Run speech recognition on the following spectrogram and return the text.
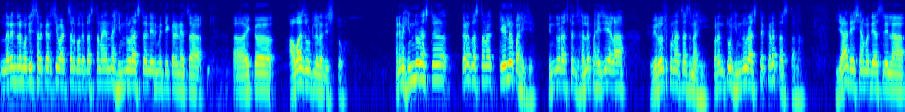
नरेंद्र मोदी सरकारची वाटचाल बघत असताना यांना हिंदू राष्ट्र निर्मिती करण्याचा एक आवाज उठलेला दिसतो. आणि मग हिंदू राष्ट्र करत असताना केलं पाहिजे. हिंदू राष्ट्र झालं पाहिजे याला विरोध कुणाचाच नाही परंतु हिंदू राष्ट्र करत असताना. या देशामध्ये असलेला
